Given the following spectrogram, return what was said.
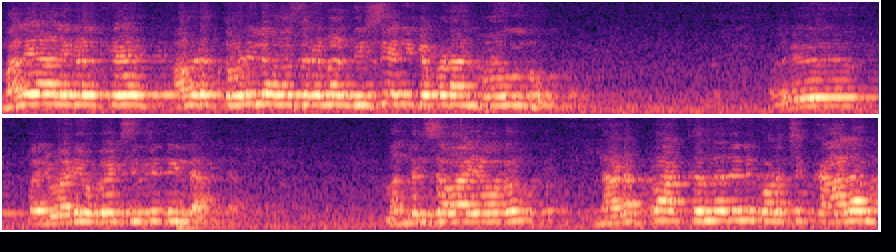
മലയാളികൾക്ക് അവിടെ തൊഴിലവസരങ്ങൾ നിഷേധിക്കപ്പെടാൻ പോകുന്നു. അവർ പരിപാടി ഉപേക്ഷിച്ചിട്ടില്ല. മന്ത്രിസഭാ യോഗം നടപ്പാക്കുന്നതിന് കുറച്ച് കാലം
